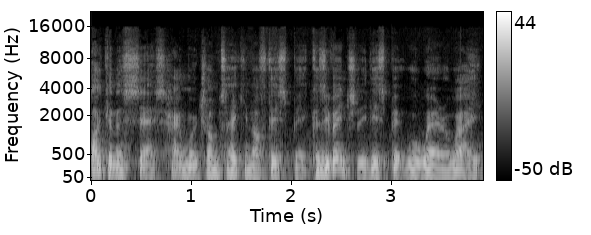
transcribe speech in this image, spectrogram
I can assess how much I'm taking off this bit because eventually this bit will wear away.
